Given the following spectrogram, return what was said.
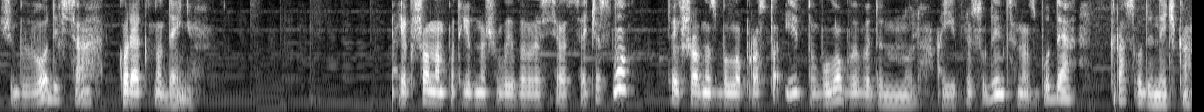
щоб виводився коректно день. Якщо нам потрібно, щоб виявилося це число, то якщо в нас було просто і, то було б виведено 0. А і плюс 1 це у нас буде якраз одиничка.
